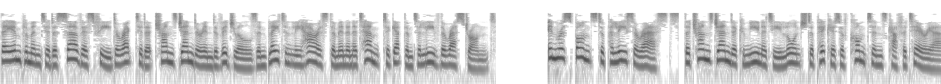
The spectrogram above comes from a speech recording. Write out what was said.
they implemented a service fee directed at transgender individuals and blatantly harassed them in an attempt to get them to leave the restaurant. In response to police arrests, the transgender community launched a picket of Compton's cafeteria.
